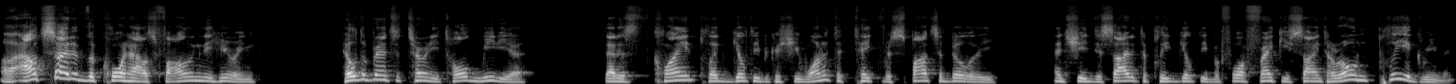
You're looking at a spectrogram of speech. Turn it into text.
Uh, outside of the courthouse following the hearing hildebrandt's attorney told media that his client pled guilty because she wanted to take responsibility and she decided to plead guilty before frankie signed her own plea agreement.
